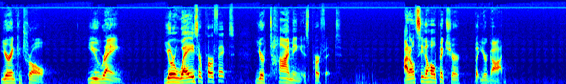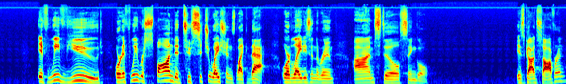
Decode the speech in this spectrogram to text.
you're in control, you reign. Your ways are perfect, your timing is perfect. I don't see the whole picture, but you're God. If we viewed or if we responded to situations like that, or ladies in the room, I'm still single. Is God sovereign?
